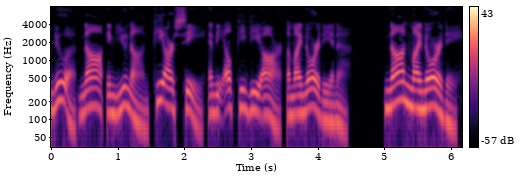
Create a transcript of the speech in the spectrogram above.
Nua Na in Yunnan, PRC, and the LPDR, a minority and a non-minority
